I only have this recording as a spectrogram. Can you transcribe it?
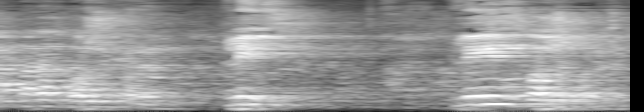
আপনারা বসে করেন প্লিজ প্লিজ বসে পড়েন।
